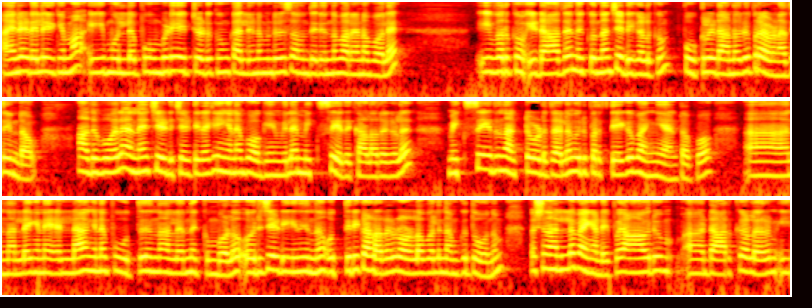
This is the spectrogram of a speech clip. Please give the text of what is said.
അതിന്റെ ഇടയിൽ ഇരിക്കുമ്പോൾ ഈ മുല്ലപ്പൂമ്പടി ഏറ്റെടുക്കും കല്ലിന് മുന്നിൽ ഒരു സൗന്ദര്യം എന്ന് പറയുന്ന പോലെ ഇവർക്കും ഇടാതെ നിൽക്കുന്ന ചെടികൾക്കും പൂക്കൾ ഇടാനൊരു പ്രവണത ഉണ്ടാവും. അതുപോലെ തന്നെ ചെടിച്ചട്ടിയിലൊക്കെ ഇങ്ങനെ ബൊഗേൻവില മിക്സ് ചെയ്ത് കളറുകൾ മിക്സ് ചെയ്ത് നട്ട് കൊടുത്താലും ഒരു പ്രത്യേക ഭംഗിയാണ് കേട്ടോ അപ്പോൾ നല്ല ഇങ്ങനെ എല്ലാം ഇങ്ങനെ പൂത്ത് നല്ല നിൽക്കുമ്പോൾ ഒരു ചെടിയിൽ നിന്ന് ഒത്തിരി കളറുകളുള്ള പോലെ നമുക്ക് തോന്നും. പക്ഷെ നല്ല ഭംഗിയുണ്ട്. ഇപ്പോൾ ആ ഒരു ഡാർക്ക് കളറും ഈ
